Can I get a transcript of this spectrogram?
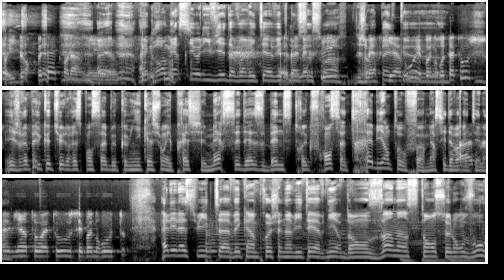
Bon, il dort peut-être là. Mais, euh, Un grand merci Olivier d'avoir été avec eh ben, nous ce soir. Je merci à vous et bonne route à tous. Et je rappelle que tu es le responsable communication et presse chez Mercedes-Benz Truck France. À très bientôt. Merci d'avoir À été là. très bientôt à tous et bonne route. Allez, la suite avec un prochain invité à venir dans un instant. Selon vous,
